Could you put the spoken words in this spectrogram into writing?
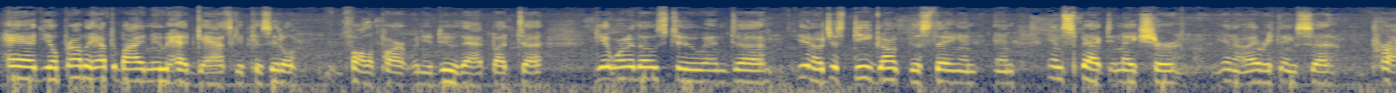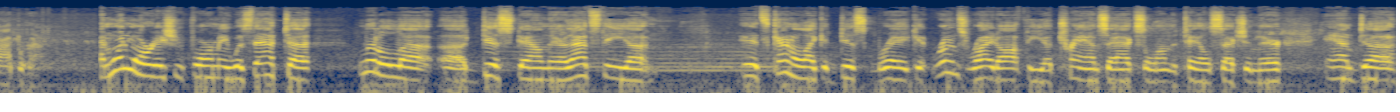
head. You'll probably have to buy a new head gasket because it'll fall apart when you do that. But uh, get one of those too and you know just degunk this thing and, and inspect and make sure you know everything's proper. And one more issue for me was that little disc down there. That's the it's kind of like a disc brake. It runs right off the uh, transaxle on the tail section there, and uh,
